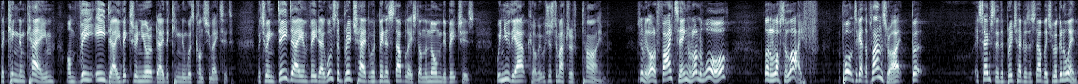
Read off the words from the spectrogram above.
the kingdom came. On VE Day, Victory in Europe Day, the kingdom was consummated. Between D Day and V Day, once the bridgehead had been established on the Normandy beaches, we knew the outcome. It was just a matter of time. There's going to be a lot of fighting, a lot of war, a lot of loss of life. important to get the plans right, but essentially the bridgehead was established. We were going to win.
